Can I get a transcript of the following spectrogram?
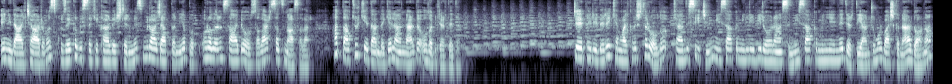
en ideal çağrımız Kuzey Kıbrıs'taki kardeşlerimiz müracaatlarını yapıp oraların sahibi olsalar satın alsalar. Hatta Türkiye'den de gelenler de olabilir dedi. CHP lideri Kemal Kılıçdaroğlu kendisi için misak-ı milli bir öğrensin, misak-ı milli nedir diyen Cumhurbaşkanı Erdoğan'a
